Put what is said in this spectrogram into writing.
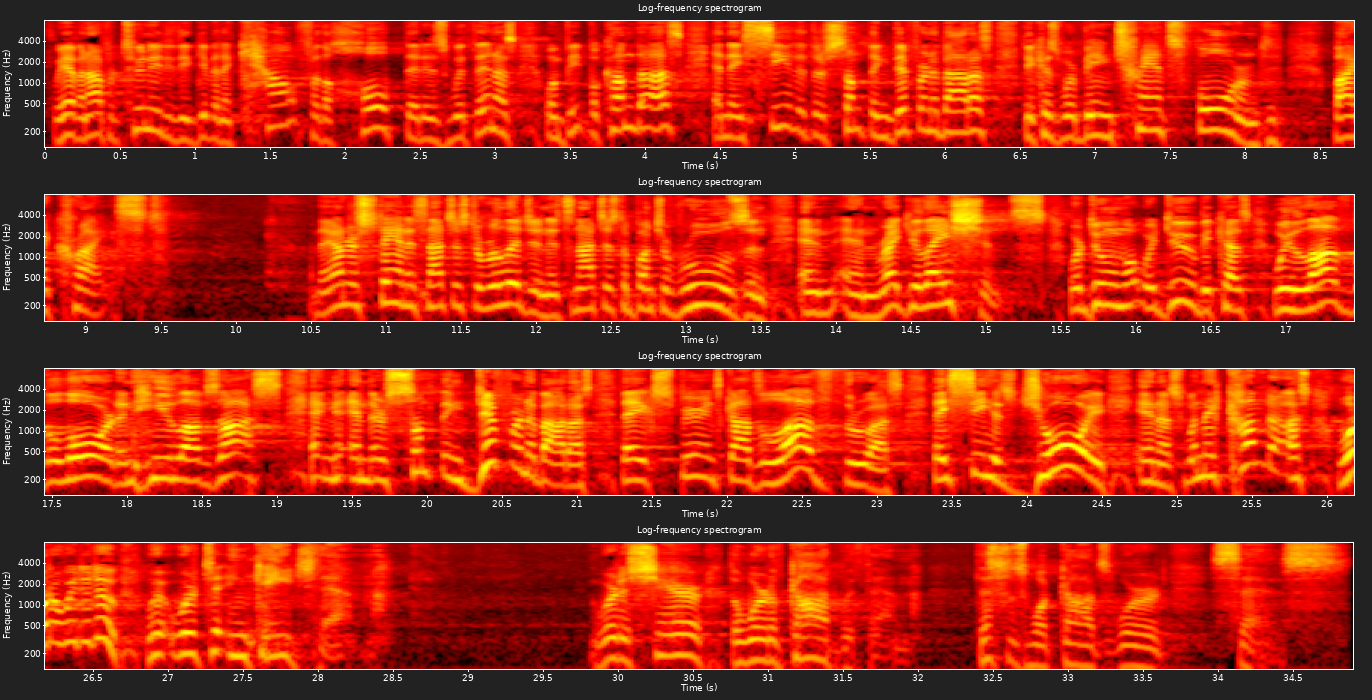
We have an opportunity to give an account for the hope that is within us when people come to us and they see that there's something different about us because we're being transformed by Christ. And they understand it's not just a religion, it's not just a bunch of rules and, and, and regulations. We're doing what we do because we love the Lord and He loves us. And, and there's something different about us. They experience God's love through us, they see His joy in us. When they come to us, what are we to do? We're, we're to engage them, we're to share the Word of God with them. This is what God's Word says.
